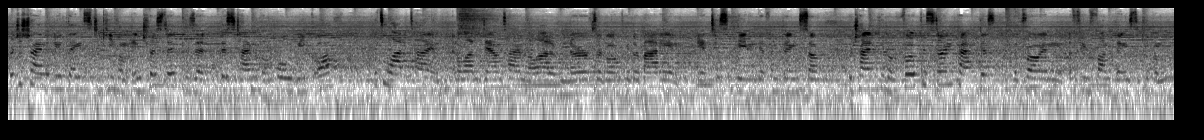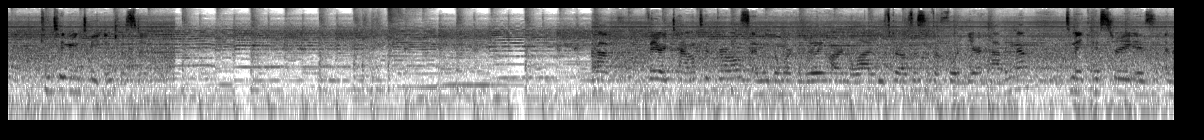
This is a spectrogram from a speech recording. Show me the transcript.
we're just trying to do things to keep them interested because at this time of the whole week off, it's a lot of time and a lot of downtime and a lot of nerves are going through their body and anticipating different things. So we're trying to keep them focused during practice and throw in a few fun things to keep them continuing to be interested. Very talented girls and we've been working really hard and a lot of these girls, this is their fourth year having them. To make history is an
